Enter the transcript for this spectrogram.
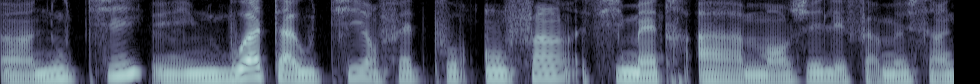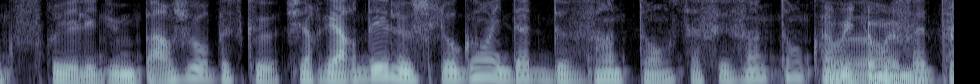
un outil, une boîte à outils en fait pour enfin s'y mettre à manger les fameux 5 fruits et légumes par jour parce que j'ai regardé le slogan, il date de 20 ans. Ça fait 20 ans qu'on Ah oui, quand en même. fait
